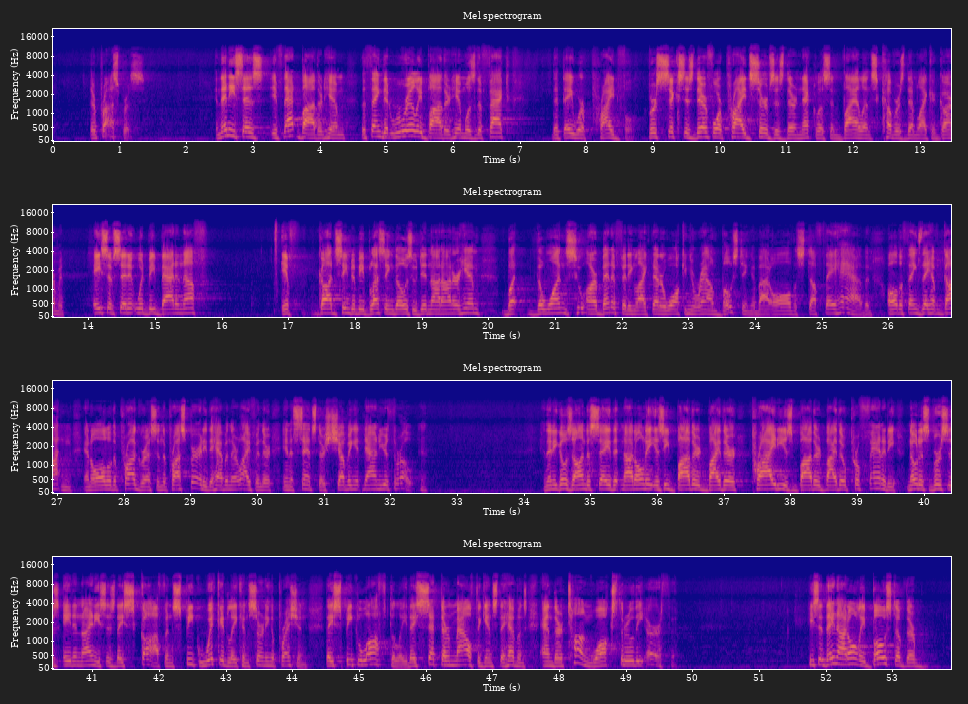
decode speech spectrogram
They're prosperous. And then he says, if that bothered him, the thing that really bothered him was the fact that they were prideful. Verse 6 says, Therefore, pride serves as their necklace, and violence covers them like a garment. Asaph said it would be bad enough if God seemed to be blessing those who did not honor him, but the ones who are benefiting like that are walking around boasting about all the stuff they have and all the things they have gotten and all of the progress and the prosperity they have in their life. And they're, in a sense, they're shoving it down your throat. And then he goes on to say that not only is he bothered by their pride, he is bothered by their profanity. Notice verses 8 and 9, he says, They scoff and speak wickedly concerning oppression. They speak loftily. They set their mouth against the heavens, and their tongue walks through the earth. He said, They not only boast of their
